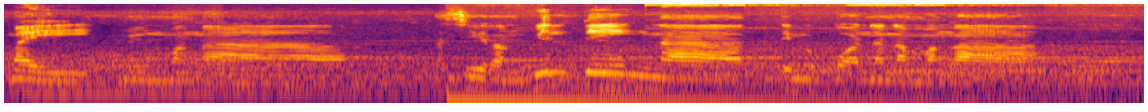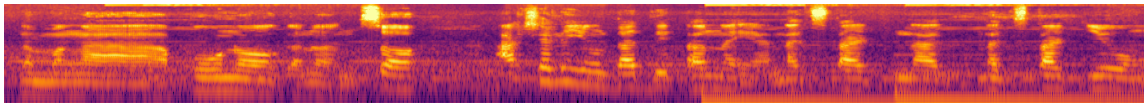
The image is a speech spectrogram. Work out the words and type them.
may, may mga nasirang building na tinubuan na ng mga ng mga puno, ganun. So, actually yung Dudley Town na yan, nag-start nag nag-start yung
